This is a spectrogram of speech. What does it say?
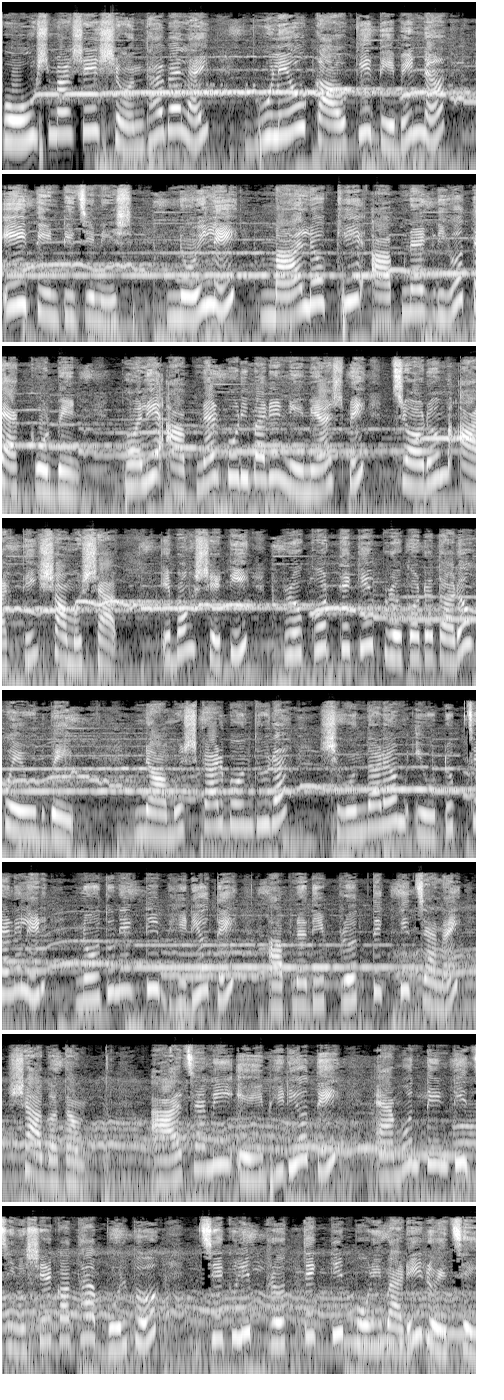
পৌষ মাসের সন্ধ্যাবেলায় ভুলেও কাউকে দেবেন না এই তিনটি জিনিস। নইলে মা লক্ষ্মী আপনার গৃহ ত্যাগ করবেন। ফলে আপনার পরিবারে নেমে আসবে চরম আর্থিক সমস্যা এবং সেটি প্রকট থেকে প্রকটতর হয়ে উঠবে। নমস্কার বন্ধুরা, সুন্দরম ইউটিউব চ্যানেলের নতুন একটি ভিডিওতে আপনাদের প্রত্যেককে জানাই স্বাগতম। আজ আমি এই ভিডিওতে এমন তিনটি জিনিসের কথা বলব যেগুলি প্রত্যেকটি পরিবারে রয়েছে।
